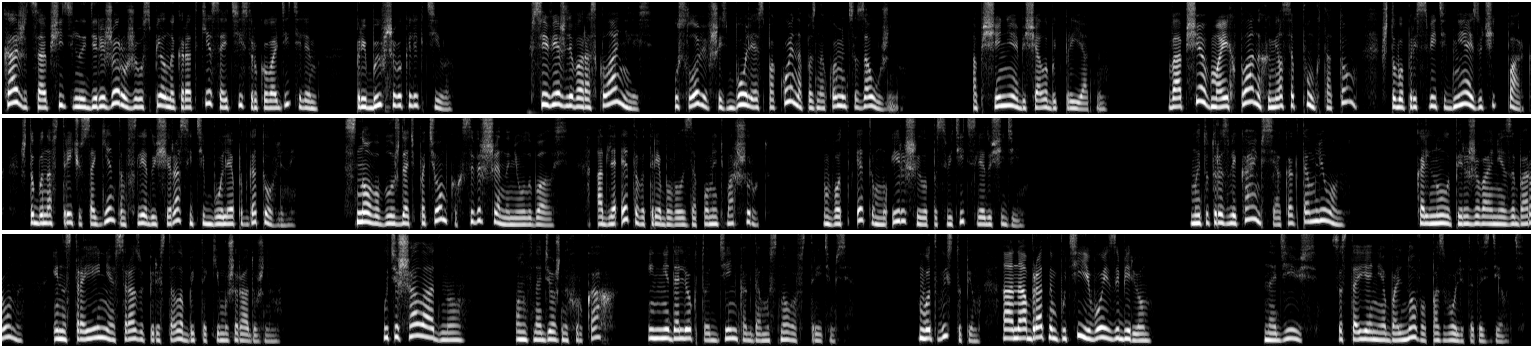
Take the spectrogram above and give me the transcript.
Кажется, общительный дирижер уже успел на коротке сойти с руководителем прибывшего коллектива. Все вежливо раскланялись, условившись более спокойно познакомиться за ужином. Общение обещало быть приятным. Вообще, в моих планах имелся пункт о том, чтобы при свете дня изучить парк, чтобы на встречу с агентом в следующий раз идти более подготовленной. Снова блуждать в потемках совершенно не улыбалась, а для этого требовалось запомнить маршрут. Вот этому и решила посвятить следующий день. Мы тут развлекаемся, а как там Леон? Кольнуло переживание за барона, и настроение сразу перестало быть таким уж радужным. Утешало одно он в надежных руках, И недалек тот день, когда мы снова встретимся. Вот выступим, а на обратном пути его и заберем. Надеюсь, состояние больного позволит это сделать.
